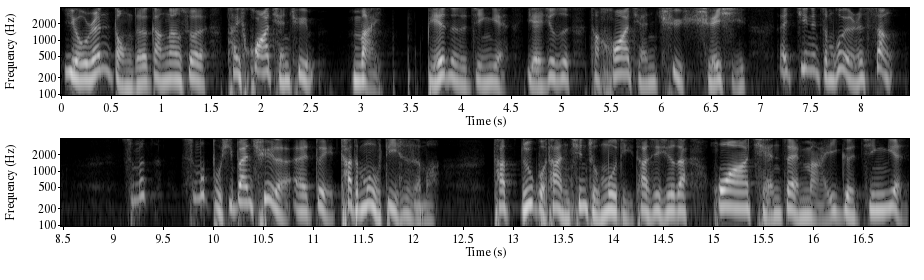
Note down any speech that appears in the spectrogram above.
有人懂得刚刚说的，他花钱去买别人的经验，也就是他花钱去学习。哎，今天怎么会有人上什么什么补习班去了？哎，对，他的目的是什么？他如果他很清楚目的，他是就在花钱在买一个经验，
